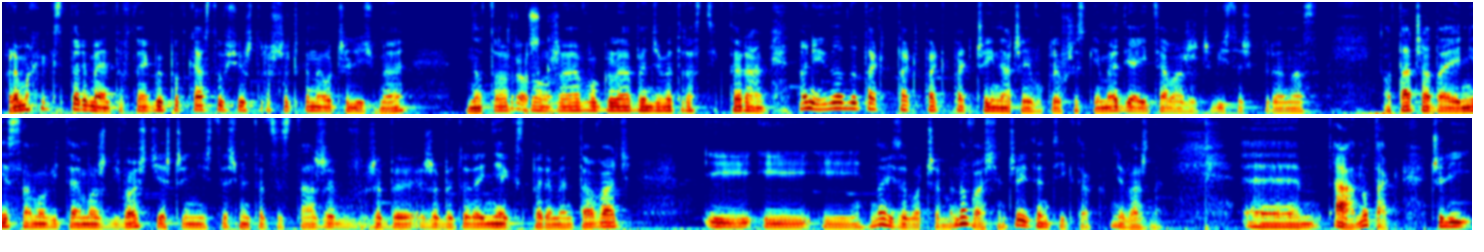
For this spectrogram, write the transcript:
w ramach eksperymentów, to jakby podcastów się już troszeczkę nauczyliśmy, no to Troszkę. może w ogóle będziemy teraz TikTokami. No nie, no, no tak, tak, tak, tak czy inaczej, w ogóle wszystkie media i cała rzeczywistość, która nas otacza, daje niesamowite możliwości. Jeszcze nie jesteśmy tacy starzy, żeby, żeby tutaj nie eksperymentować. I, i, i, no i zobaczymy. No właśnie, czyli ten TikTok, nieważne. A, no tak, czyli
